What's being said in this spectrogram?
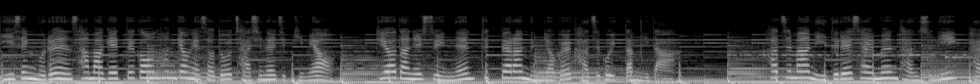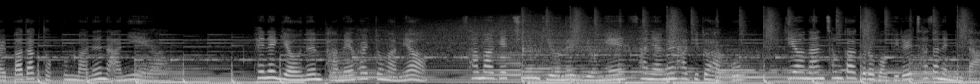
이 생물은 사막의 뜨거운 환경에서도 자신을 지키며 뛰어다닐 수 있는 특별한 능력을 가지고 있답니다. 하지만 이들의 삶은 단순히 발바닥 덕분만은 아니에요. 페넥 여우는 밤에 활동하며 사막의 추운 기온을 이용해 사냥을 하기도 하고 뛰어난 청각으로 먹이를 찾아냅니다.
